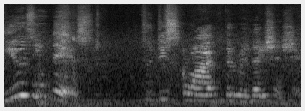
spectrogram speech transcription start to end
using this to describe the relationship?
